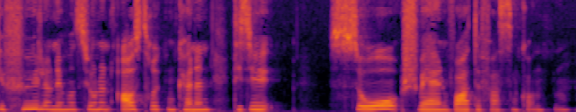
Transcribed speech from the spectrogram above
Gefühle und Emotionen ausdrücken können, die sie so schwer in Worte fassen konnten.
